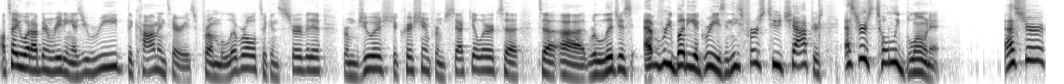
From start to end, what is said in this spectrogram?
I'll tell you what I've been reading. As you read the commentaries from liberal to conservative, from Jewish to Christian, from secular to, to uh, religious, everybody agrees. In these first two chapters, Esther has totally blown it. Esther,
